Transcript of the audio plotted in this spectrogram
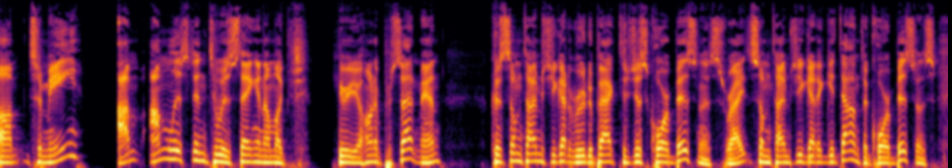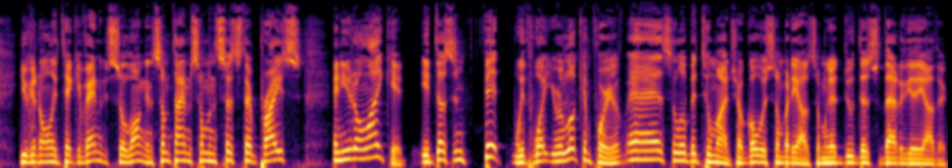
Um, to me, I'm I'm listening to his thing, and I'm like, hear you 100, percent man. Because sometimes you got to root it back to just core business, right? Sometimes you got to get down to core business. You can only take advantage so long, and sometimes someone sets their price and you don't like it. It doesn't fit with what you're looking for. You're, eh, it's a little bit too much. I'll go with somebody else. I'm going to do this or that or the other.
